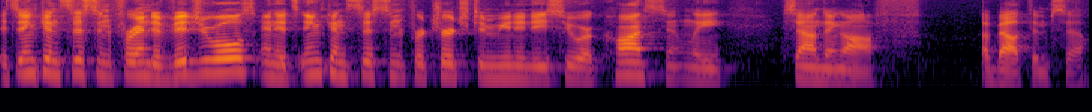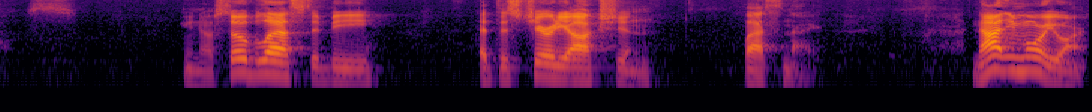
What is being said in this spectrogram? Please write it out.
It's inconsistent for individuals, and it's inconsistent for church communities who are constantly sounding off about themselves. You know, so blessed to be at this charity auction last night. Not anymore, you aren't.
